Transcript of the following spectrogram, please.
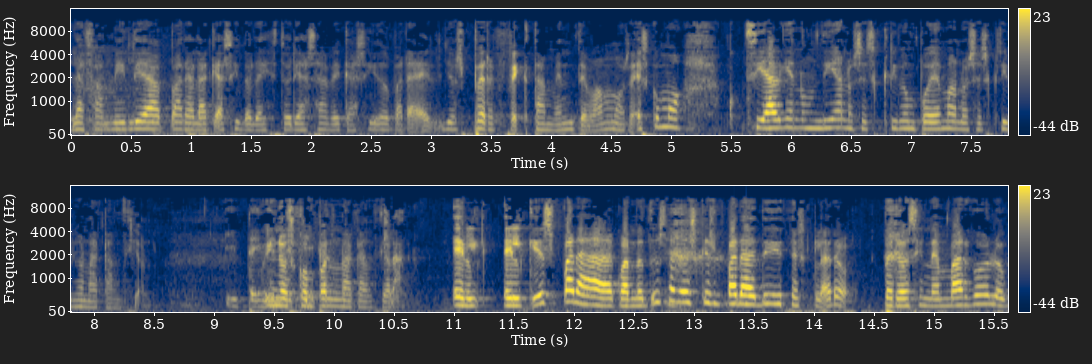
la familia para la que ha sido la historia sabe que ha sido para ellos perfectamente, vamos. Es como si alguien un día nos escribe un poema, nos escribe una canción Y, nos compone una canción. Claro. El, el que es para, cuando tú sabes que es para ti, dices, claro, pero sin embargo, lo,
